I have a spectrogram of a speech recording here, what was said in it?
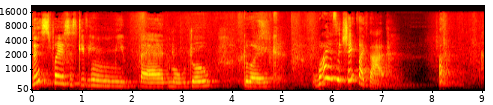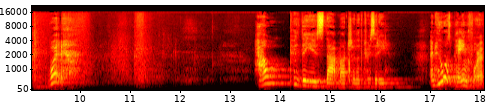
this place is giving me bad mojo, but like, why is it shaped like that? What? How could they use that much electricity? And who was paying for it?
